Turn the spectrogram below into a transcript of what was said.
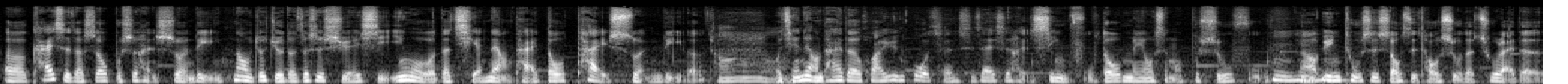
呃，开始的时候不是很顺利，那我就觉得这是学习，因为我的前两胎都太顺利了。哦，我前两胎的怀孕过程实在是很幸福，都没有什么不舒服。嗯，然后孕吐是手指头数得出来的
